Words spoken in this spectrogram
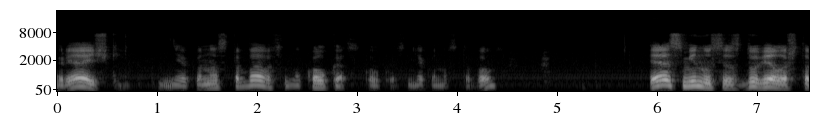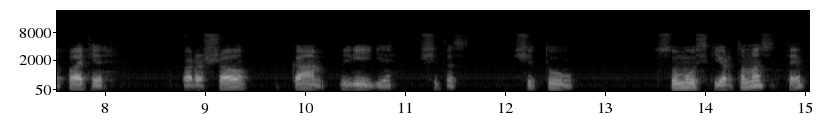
Reiškia, nieko nuostabaus, nu kol kas, kol kas nieko nuostabaus. S minusas 2 vėl aš tą patį parašau, kam lygi šitas šitų sumų skirtumas, taip,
